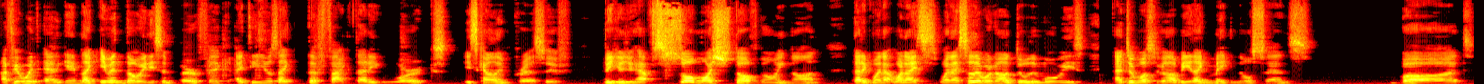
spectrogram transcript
I feel with Endgame, like even though it isn't perfect, I think just like the fact that it works is kind of impressive because you have so much stuff going on that like when I when I when I saw they were gonna do the movies, I thought it was gonna be like make no sense, but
